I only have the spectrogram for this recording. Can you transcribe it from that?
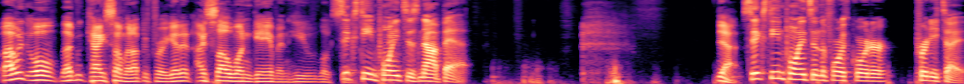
I would. Well, let me. Can I sum it up before I get it? I saw one game and he looked. 16 points is not bad. Yeah. 16 points in the fourth quarter, pretty tight.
